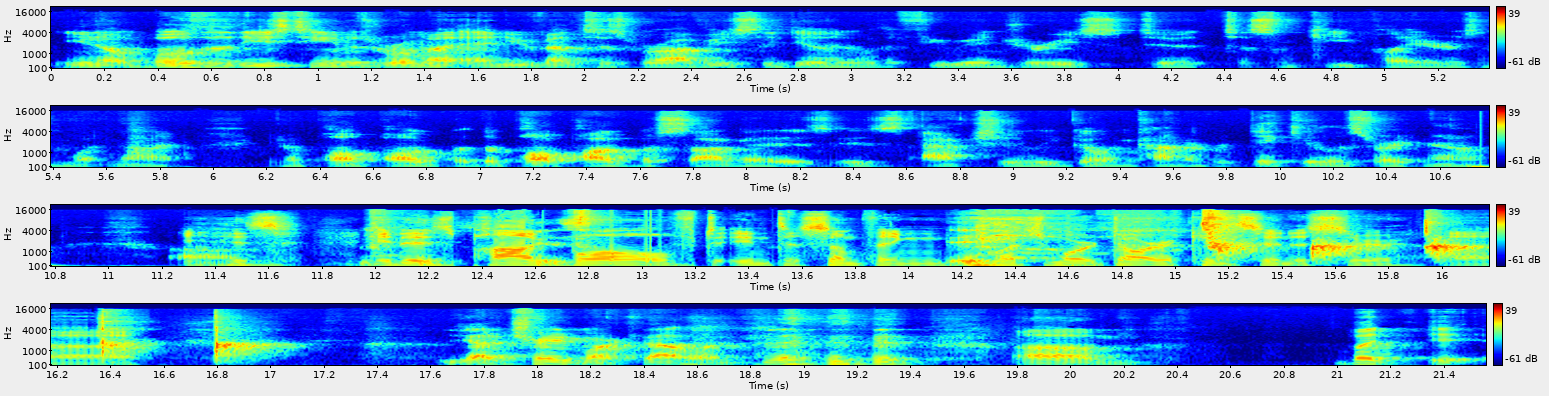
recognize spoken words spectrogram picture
You know, both of these teams, Roma and Juventus, were obviously dealing with a few injuries to, to some key players and whatnot. You know, Paul Pogba, the Paul Pogba saga is is actually going kind of ridiculous right now. Um, It is it is pogvolved into something much more dark and sinister. Uh, You got to trademark that one. um, but it,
